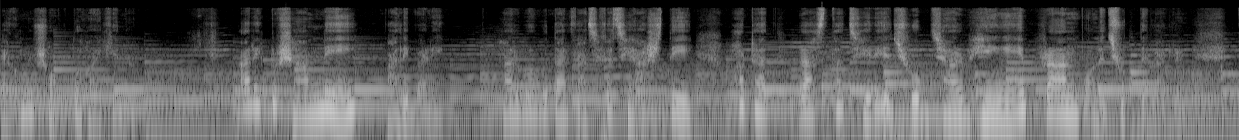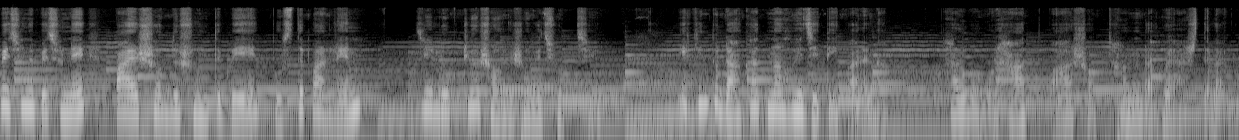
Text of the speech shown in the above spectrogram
এখনও শক্ত হয় কিনা। আর একটু সামনেই কালীবাড়ি হারুবাবু তার কাছাকাছি আসতে হঠাৎ রাস্তা ছেড়ে ঝোপঝাড় ভেঙে প্রাণপণে ছুটতে লাগলেন। পেছনে পেছনে পায়ের শব্দ শুনতে পেয়ে বুঝতে পারলেন যে লোকটিও সঙ্গে সঙ্গে ছুটছে। এ কিন্তু ডাকাত না হয়ে যেতেই পারে না। হারুবাবুর হাত পা সব ঠান্ডা হয়ে আসতে লাগল।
